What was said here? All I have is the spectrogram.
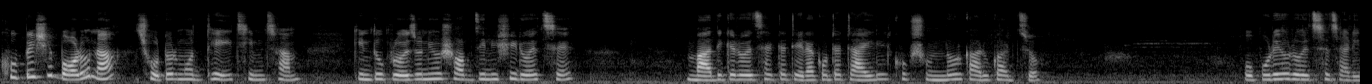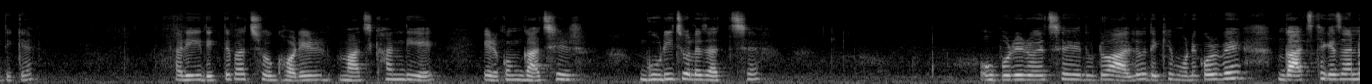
খুব বেশি বড় না, ছোটোর মধ্যেই ছিমছাম। কিন্তু প্রয়োজনীয় সব জিনিসই রয়েছে। বাঁদিকে রয়েছে একটা টেরাকোটা টাইল, খুব সুন্দর কারুকার্য। ওপরেও রয়েছে চারিদিকে। আর এই দেখতে পাচ্ছ, ঘরের মাঝখান দিয়ে এরকম গাছের গুড়ি চলে যাচ্ছে। ওপরে রয়েছে দুটো আলো, দেখে মনে করবে গাছ থেকে যেন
